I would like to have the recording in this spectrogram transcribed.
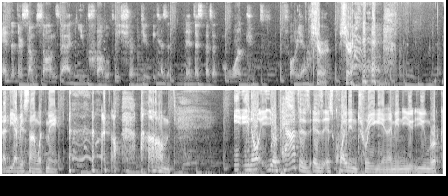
and then there's some songs that you probably should do because it, it just doesn't work for you. Sure, sure. That'd be every song with me. no. um, you know, your path is, is, is quite intriguing. I mean, you, you work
